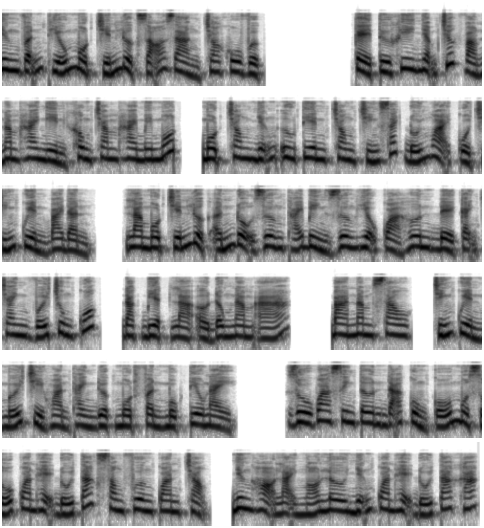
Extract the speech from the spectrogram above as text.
nhưng vẫn thiếu một chiến lược rõ ràng cho khu vực. Kể từ khi nhậm chức vào năm 2021, một trong những ưu tiên trong chính sách đối ngoại của chính quyền Biden là một chiến lược Ấn Độ Dương-Thái Bình Dương hiệu quả hơn để cạnh tranh với Trung Quốc, đặc biệt là ở Đông Nam Á. Ba năm sau, chính quyền mới chỉ hoàn thành được một phần mục tiêu này. Dù Washington đã củng cố một số quan hệ đối tác song phương quan trọng, nhưng họ lại ngó lơ những quan hệ đối tác khác.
